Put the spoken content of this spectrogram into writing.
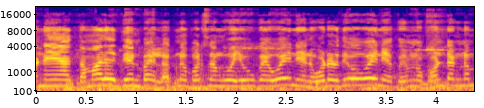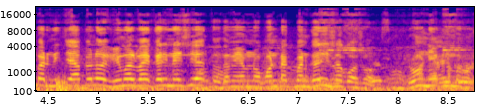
અને તમારે ત્યાં ભાઈ લગ્ન પ્રસંગ હોય એવું કઈ હોય ને અને ઓર્ડર દેવો હોય ને તો એમનો કોન્ટેક્ટ નંબર નીચે આપેલો હોય વિમલભાઈ કરીને છે તો તમે એમનો કોન્ટેક્ટ પણ કરી શકો છો. ડ્રોન એક નંબર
